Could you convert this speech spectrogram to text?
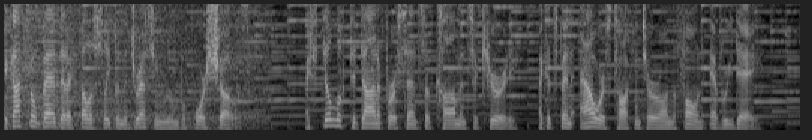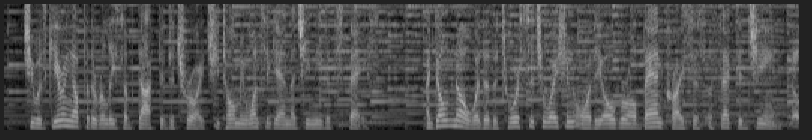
It got so bad that I fell asleep in the dressing room before shows. I still looked to Donna for a sense of calm and security. I could spend hours talking to her on the phone every day. She was gearing up for the release of Dr. Detroit. She told me once again that she needed space. I don't know whether the tour situation or the overall band crisis affected Gene. No.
